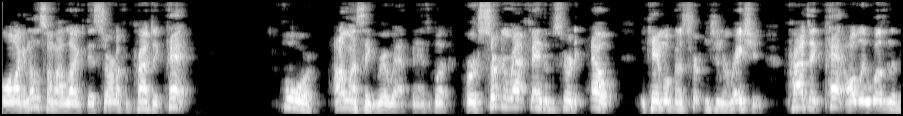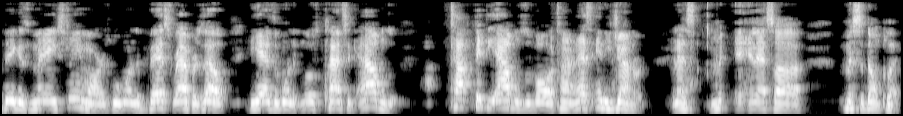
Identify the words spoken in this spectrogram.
on like another song I like that started off with Project Pat. For I don't want to say real rap fans, but for certain rap fans a certain elk, it came up in a certain generation. Project Pat, although he wasn't the biggest mainstream artist, but one of the best rappers out, he has one of the most classic albums, top 50 albums of all time. That's any genre. And that's, and that's, uh, Mista Don't Play.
